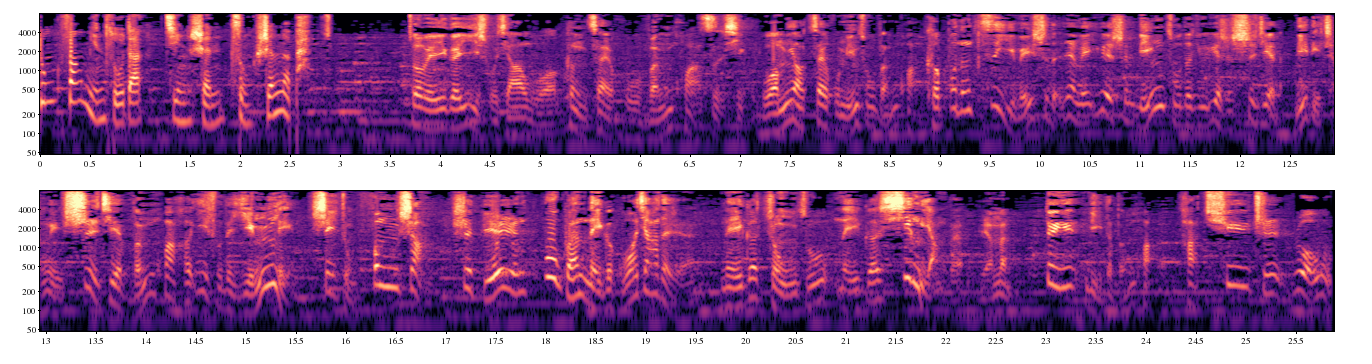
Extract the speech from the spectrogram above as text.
东方民族的精神纵深了吧。作为一个艺术家，我更在乎文化自信。我们要在乎民族文化，可不能自以为是的认为越是民族的就越是世界的。你得成为世界文化和艺术的引领，是一种风尚，是别人不管哪个国家的人、哪个种族、哪个信仰的人们，对于你的文化他趋之若鹜，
